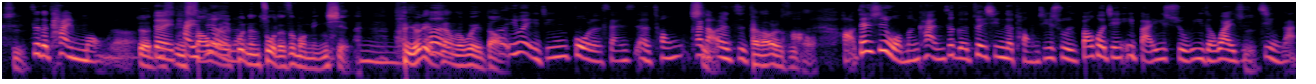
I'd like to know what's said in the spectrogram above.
是这个太猛了，对对，太热了，不能做的这么明显，嗯，有点这样的味道。因为已经过了三呃，从看到二字头，看到二字头。好，但是我们看这个最新的统计数，包括今天一百一十五亿的外资进来，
